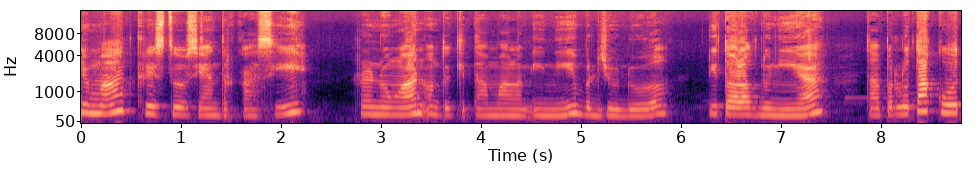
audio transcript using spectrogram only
Jemaat Kristus yang terkasih, renungan untuk kita malam ini berjudul Ditolak Dunia, Tak Perlu Takut.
